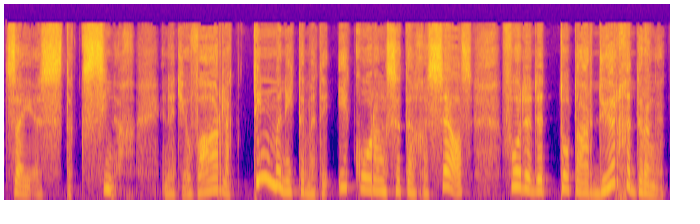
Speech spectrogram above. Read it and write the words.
Sy is stiksienig en het jou waarlik 10 minute met 'n eekoring sit en gesels voordat dit tot haar deur gedring het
